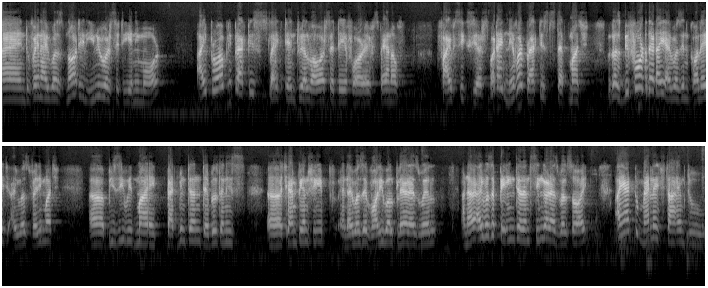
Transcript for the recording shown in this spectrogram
and when I was not in university anymore. I probably practiced like 10, 12 hours a day for a span of five, six years, but I never practiced that much because before that I, I was in college, I was very much uh, busy with my badminton, table tennis uh, championship, and I was a volleyball player as well, and I, I was a painter and singer as well. So I, I had to manage time to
